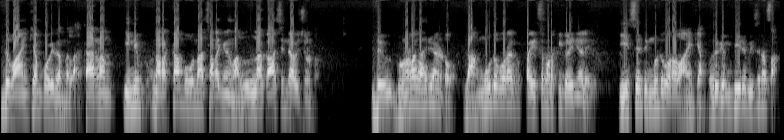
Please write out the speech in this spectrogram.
ഇത് വാങ്ങിക്കാൻ പോയതെന്നുള്ള കാരണം ഇനി നടക്കാൻ പോകുന്ന ചടങ്ങിന് നല്ല കാശിന്റെ ആവശ്യമുണ്ട്. ഇത് ഗുണമുള്ള കാര്യമാണ് കേട്ടോ. ഇത് അങ്ങോട്ട് കുറെ പൈസ മുടക്കി കഴിഞ്ഞാലേ ഈസിയായിട്ട് ഇങ്ങോട്ട് കുറെ വാങ്ങിക്കാം. ഒരു ഗംഭീര ബിസിനസ്സാണ്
